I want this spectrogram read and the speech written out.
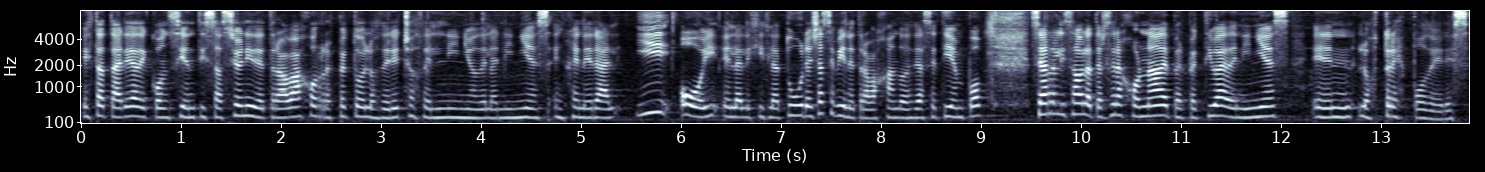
esta tarea de concientización y de trabajo respecto de los derechos del niño, de la niñez en general. Y hoy, en la legislatura, ya se viene trabajando desde hace tiempo, se ha realizado la tercera jornada de perspectiva de niñez en los tres poderes.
